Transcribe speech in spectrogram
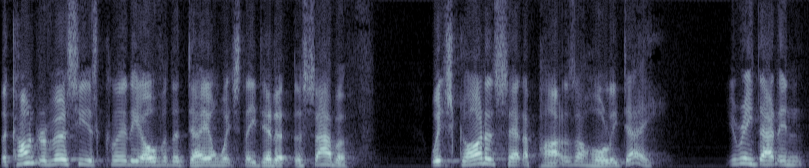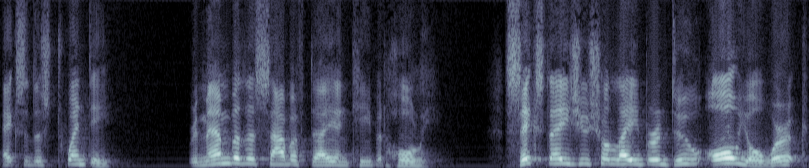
The controversy is clearly over the day on which they did it, the Sabbath, which God had set apart as a holy day. You read that in Exodus 20. Remember the Sabbath day and keep it holy. Six days you shall labor and do all your work,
